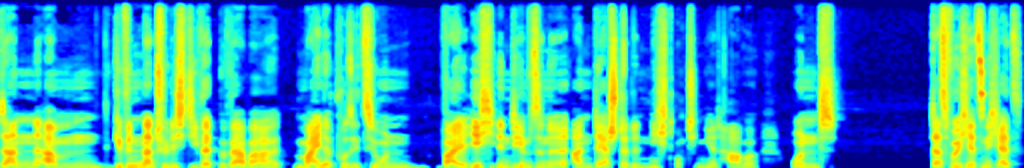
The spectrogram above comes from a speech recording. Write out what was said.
dann ähm, gewinnen natürlich die Wettbewerber meine Position, weil ich in dem Sinne an der Stelle nicht optimiert habe. Und das würde ich jetzt nicht als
